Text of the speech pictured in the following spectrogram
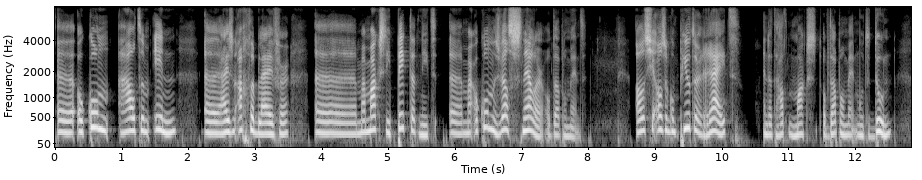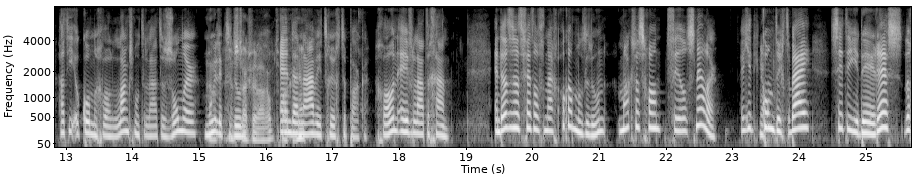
Eh, Ocon haalt hem in. Eh, hij is een achterblijver. maar Max die pikt dat niet. Maar Ocon is wel sneller op dat moment. Als je als een computer rijdt... en dat had Max op dat moment moeten doen... had hij Ocon er gewoon langs moeten laten zonder moeilijk Ja, te doen. En ja. daarna weer terug te pakken. Gewoon even laten gaan. En dat is wat Vettel vandaag ook had moeten doen. Max was gewoon veel sneller. Weet je, die Ja. komt dichterbij, zit in je DRS. Dan,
